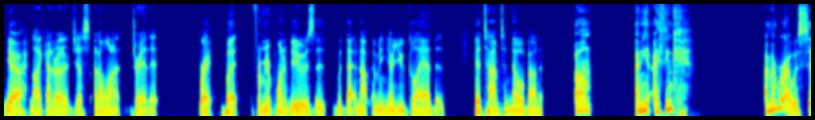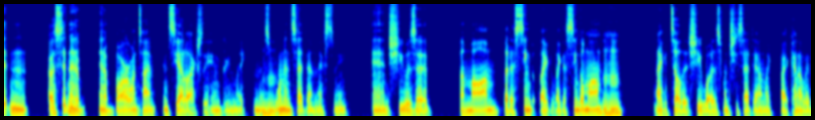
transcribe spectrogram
yeah Like I'd rather just I don't want to dread it. Right. But from your point of view, is it would that not? I mean, are you glad that you had time to know about it? Um, I mean, I think I remember I was sitting, I was sitting in a in a bar one time in Seattle, actually in Green Lake, and this Mhm. woman sat down next to me, and she was a a mom, but a single like like a single mom. Mm-hmm. And I could tell that she was when she sat down, like by kind of like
